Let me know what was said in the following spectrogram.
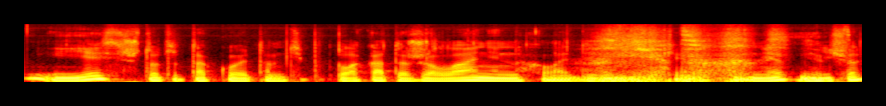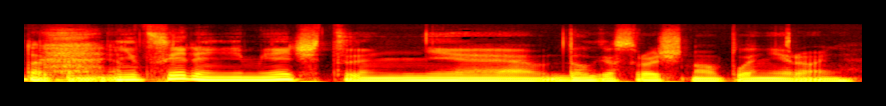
есть что-то такое, там, типа плакаты желаний на холодильнике? Нет, ничего такого Ни цели, ни мечт, ни долгосрочного планирования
